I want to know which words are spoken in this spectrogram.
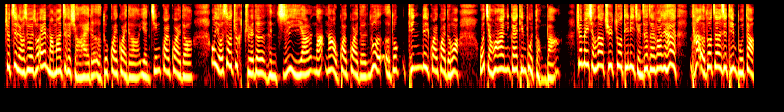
就治疗师会说：“哎、妈妈，这个小孩的耳朵怪怪的哦，眼睛怪怪的哦。”我有的时候就觉得很质疑啊，哪哪有怪怪的？如果耳朵听力怪怪的话，我讲话他应该听不懂吧？就没想到去做听力检测才发现，哈，他耳朵真的是听不到。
